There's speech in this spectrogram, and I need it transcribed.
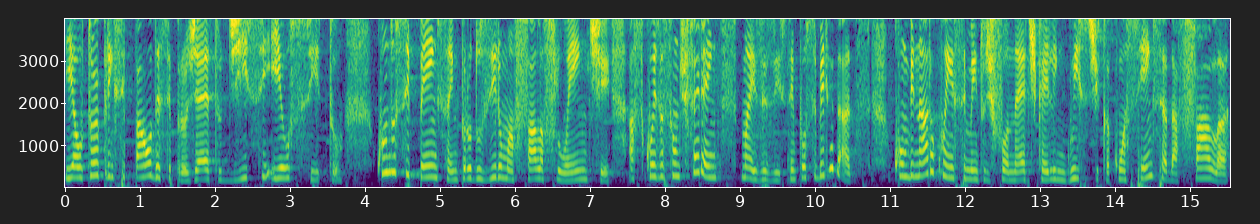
e autor principal desse projeto, disse, e eu cito: Quando se pensa em produzir uma fala fluente, as coisas são diferentes, mas existem possibilidades. Combinar o conhecimento de fonética e linguística com a ciência da fala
